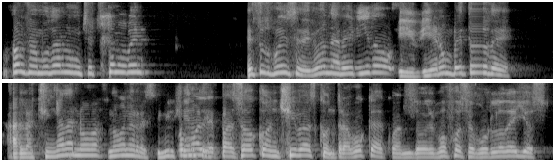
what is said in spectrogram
Vamos a mudarlo, muchachos. ¿Cómo ven? Estos güeyes se debieron haber ido y dieron veto de a la chingada no, no van a recibir ¿Cómo gente. le pasó con Chivas contra Boca cuando el Bofo se burló de ellos?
